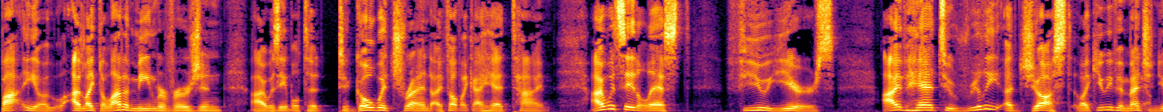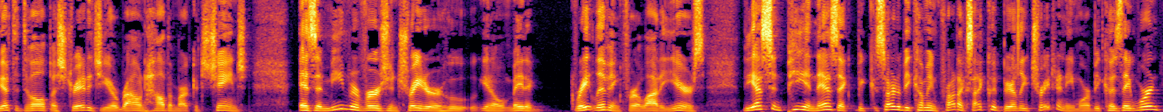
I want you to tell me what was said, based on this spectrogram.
But you know, I liked a lot of mean reversion. I was able to to go with trend. I felt like I had time. I would say the last few years. I've had to really adjust, like you even mentioned, you have to develop a strategy around how the market's changed. As a mean reversion trader who, you know, made a great living for a lot of years. The S&P and Nasdaq started becoming products I could barely trade anymore because they weren't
